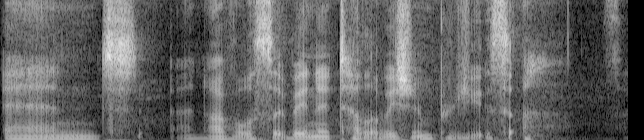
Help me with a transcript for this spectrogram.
and and I've also been a television producer. So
